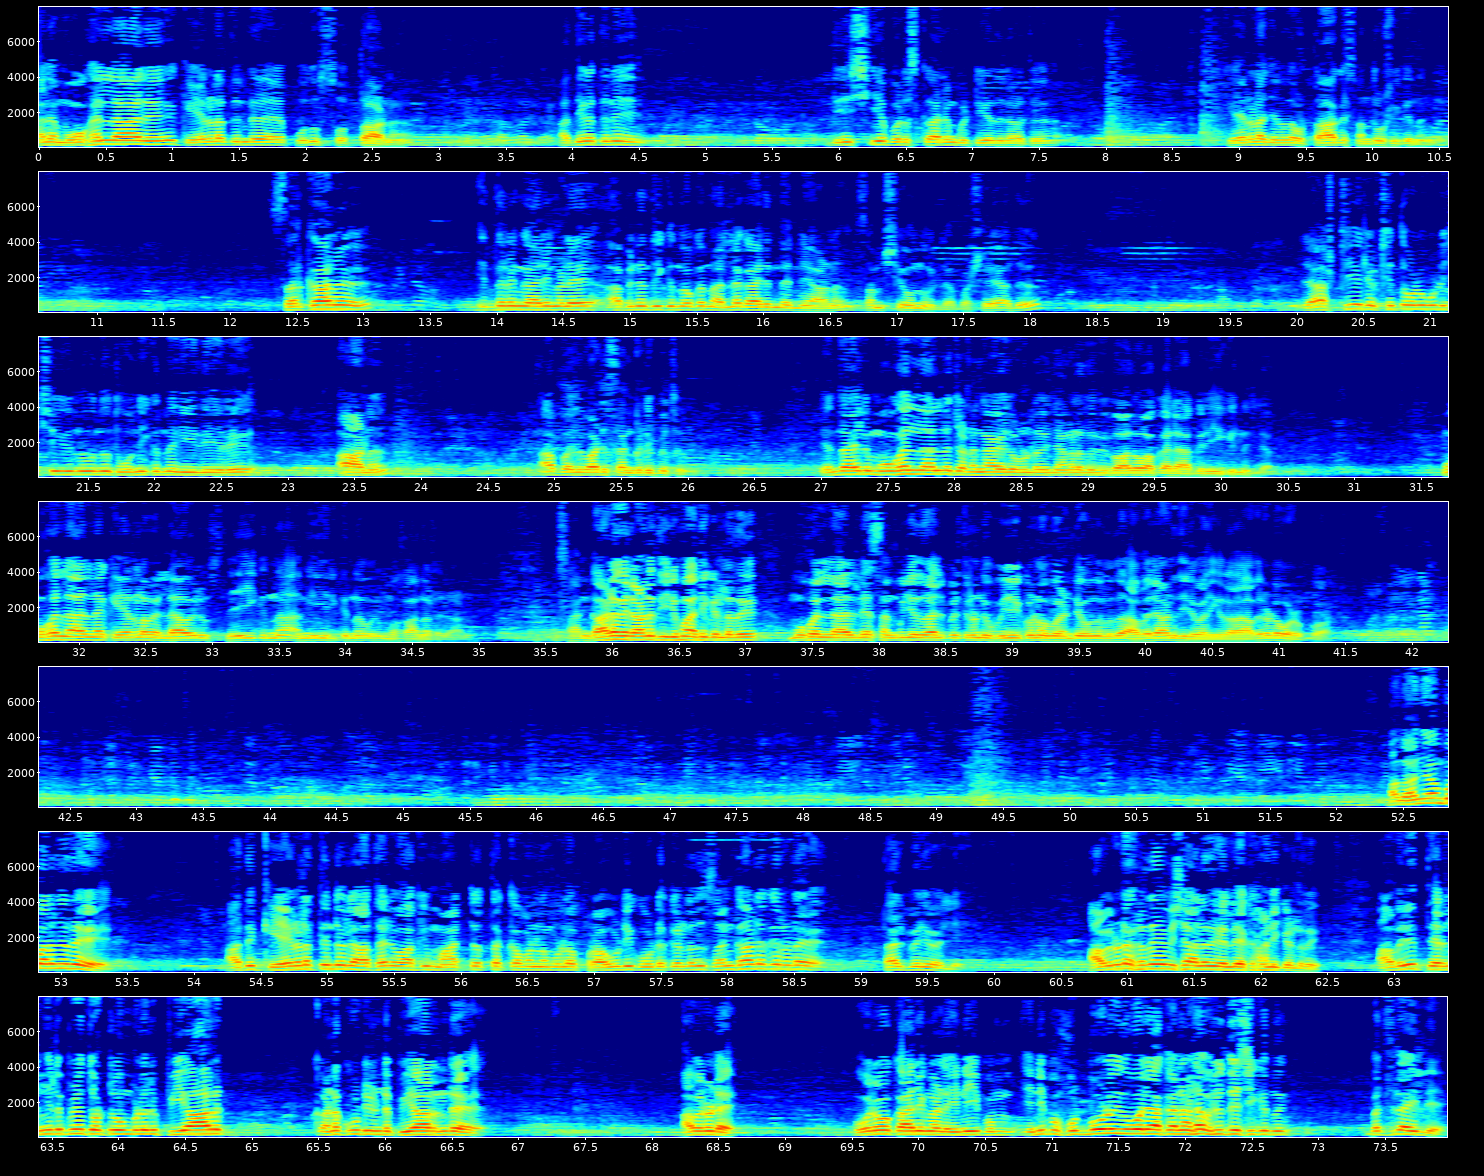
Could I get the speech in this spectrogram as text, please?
അല്ല മോഹൻലാൽ കേരളത്തിന്റെ പൊതു സ്വത്താണ്. അദ്ദേഹത്തിന് ദേശീയ പുരസ്കാരം കിട്ടിയതിനകത്ത് കേരള ജനത ഒട്ടാകെ സന്തോഷിക്കുന്നുണ്ട്. സർക്കാർ ഇത്തരം കാര്യങ്ങളെ അഭിനന്ദിക്കുന്നതൊക്കെ നല്ല കാര്യം തന്നെയാണ് സംശയമൊന്നുമില്ല. പക്ഷേ അത് രാഷ്ട്രീയ ലക്ഷ്യത്തോടു കൂടി ചെയ്യുന്നു എന്ന് തോന്നിക്കുന്ന രീതിയിൽ ആണ് ആ പരിപാടി സംഘടിപ്പിച്ചത്. എന്തായാലും മോഹൻലാലിന്റെ ചടങ്ങായതുകൊണ്ട് ഞങ്ങളത് വിവാദമാക്കാൻ ആഗ്രഹിക്കുന്നില്ല. മോഹൻലാലിനെ കേരളം എല്ലാവരും സ്നേഹിക്കുന്ന അംഗീകരിക്കുന്ന ഒരു മഹാനടനാണ്. സംഘാടകരാണ് തീരുമാനിക്കേണ്ടത്. മോഹൻലാലിനെ സങ്കുചിത താല്പര്യത്തിനുവേണ്ടി ഉപയോഗിക്കണോ വേണ്ടയോ എന്നുള്ളത് അവരാണ് തീരുമാനിക്കുന്നത്. അവരുടെ കുഴപ്പമാണ്. അതാ ഞാൻ പറഞ്ഞത്. അത് കേരളത്തിന്റെ ഒരു ആധാരമാക്കി മാറ്റത്തക്കവണ്ണമുള്ള പ്രൗഢി കൊടുക്കേണ്ടത് സംഘാടകരുടെ താല്പര്യമല്ലേ? അവരുടെ ഹൃദയവിശാലതയല്ലേ കാണിക്കേണ്ടത്? അവർ തെരഞ്ഞെടുപ്പിനെ തൊട്ട് മുമ്പ് ഒരു പി ആർ കണക്കൂട്ടിയിട്ടുണ്ട് പി ആറിന്റെ അവരുടെ ഓരോ കാര്യങ്ങൾ. ഇനിയിപ്പം ഇനിയിപ്പോ ഫുട്ബോൾ ഇതുപോലെ ആക്കാനാണ് അവർ ഉദ്ദേശിക്കുന്നത്. മനസ്സിലായില്ലേ?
